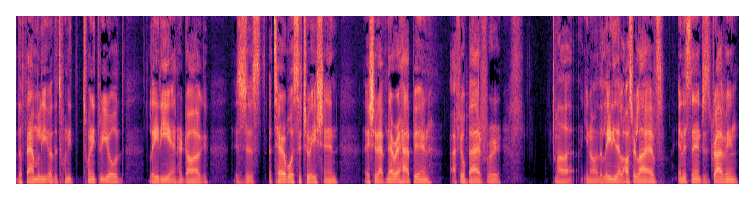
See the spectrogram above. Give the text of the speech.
the family of the 20, 23 year old lady and her dog. It's just a terrible situation. It should have never happened. I feel bad for uh, you know, the lady that lost her life, innocent, just driving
